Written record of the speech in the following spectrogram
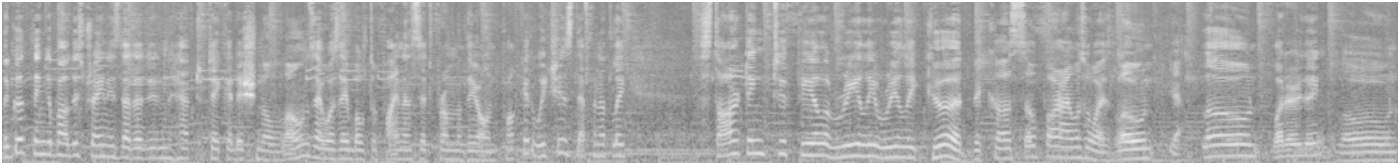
The good thing about this train is that I didn't have to take additional loans, I was able to finance it from the own pocket, which is definitely starting to feel really, really good because so far I was always loan, yeah, loan, what are you doing? Loan.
